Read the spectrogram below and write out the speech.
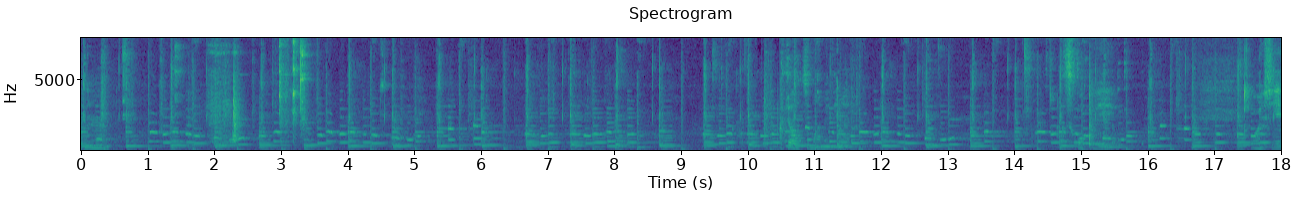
じゃあおつまみになる。すごくいいよ。美味しい。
